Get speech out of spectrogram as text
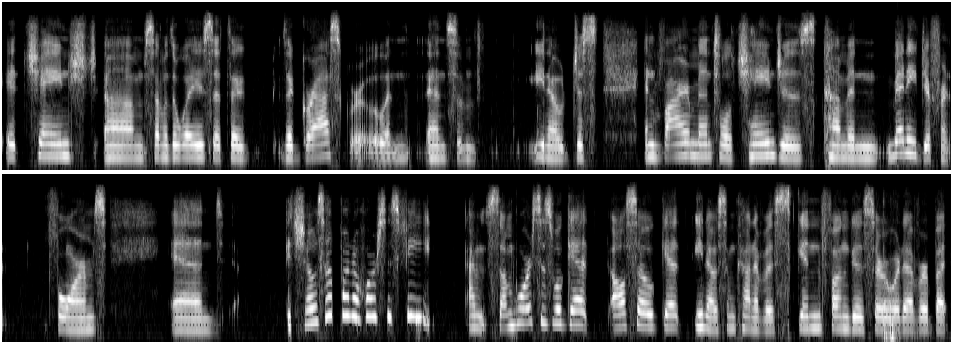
it changed um, some of the ways that the, the grass grew, and, and some, you know, just environmental changes come in many different forms, and it shows up on a horse's feet. Some horses will get also get you know some kind of a skin fungus or whatever, but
